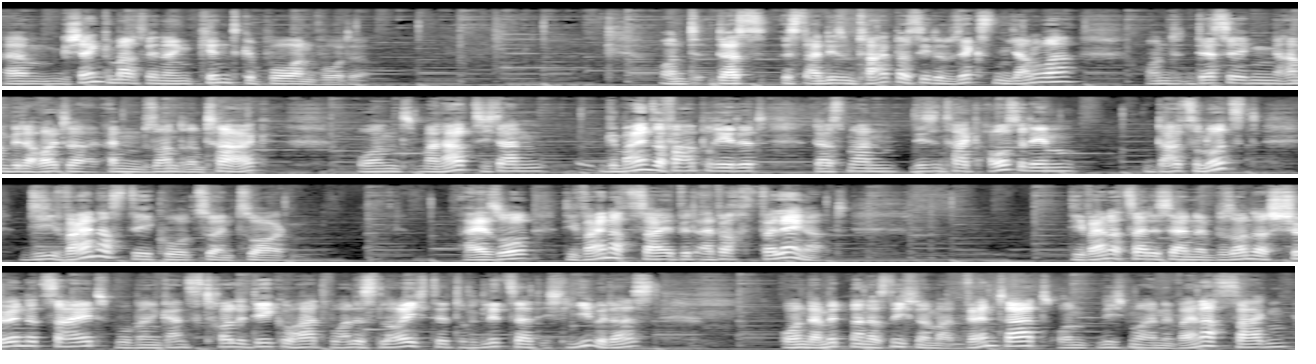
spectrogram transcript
ähm, Geschenke macht, wenn ein Kind geboren wurde. Und das ist an diesem Tag passiert, am 6. Januar. Und deswegen haben wir da heute einen besonderen Tag. Und man hat sich dann gemeinsam verabredet, dass man diesen Tag außerdem dazu nutzt, die Weihnachtsdeko zu entsorgen. Also die Weihnachtszeit wird einfach verlängert. Die Weihnachtszeit ist ja eine besonders schöne Zeit, wo man ganz tolle Deko hat, wo alles leuchtet und glitzert. Ich liebe das. Und damit man das nicht nur im Advent hat und nicht nur an den Weihnachtstagen,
